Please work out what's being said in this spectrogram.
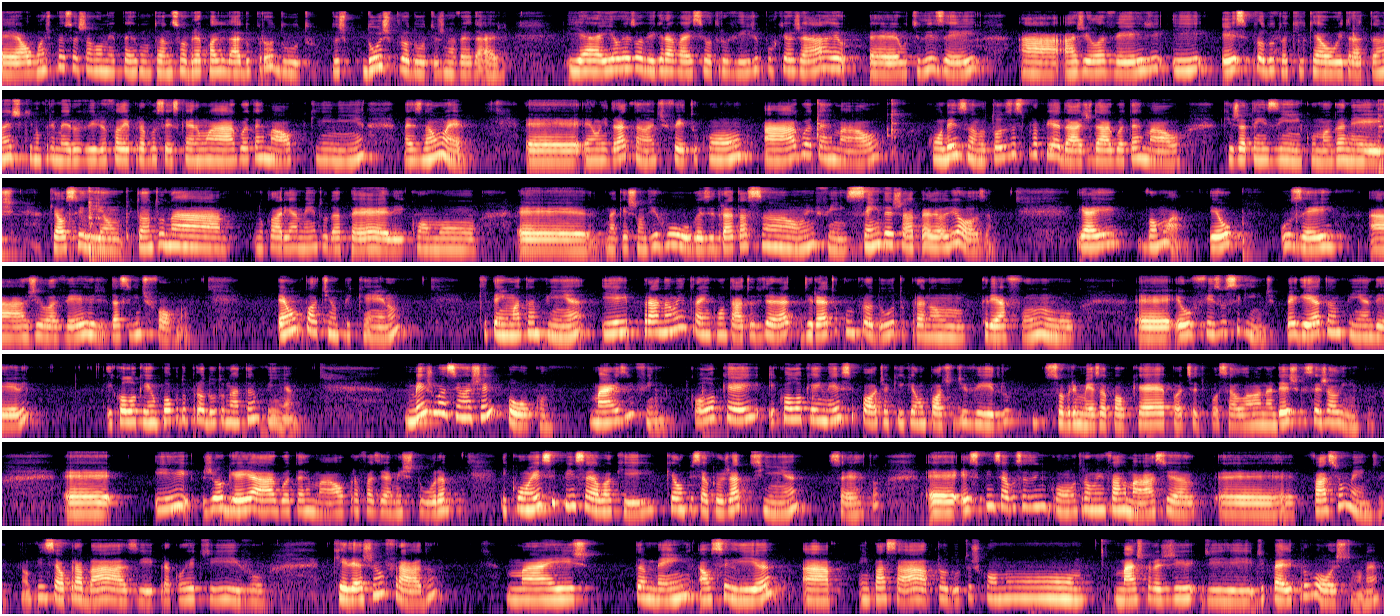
É, algumas pessoas estavam me perguntando sobre a qualidade do produto, dos, dos produtos, na verdade. E aí eu resolvi gravar esse outro vídeo porque eu já é, utilizei a argila verde e esse produto aqui que é o hidratante, que no primeiro vídeo eu falei para vocês que era uma água termal pequenininha, mas não é. é. É um hidratante feito com a água termal, condensando todas as propriedades da água termal, que já tem zinco, manganês, que auxiliam tanto na, no clareamento da pele, como é, na questão de rugas, hidratação, enfim, sem deixar a pele oleosa. E aí, vamos lá. Eu usei a argila verde da seguinte forma. É um potinho pequeno, que tem uma tampinha, e para não entrar em contato direto, direto com o produto, para não criar fungo, é, eu fiz o seguinte, peguei a tampinha dele, e coloquei um pouco do produto na tampinha. Mesmo assim, eu achei pouco, mas enfim, coloquei e coloquei nesse pote aqui, que é um pote de vidro, sobremesa qualquer, pode ser de porcelana, desde que seja limpo. É, e joguei a água termal para fazer a mistura. E com esse pincel aqui, que é um pincel que eu já tinha, certo? É, esse pincel vocês encontram em farmácia é, facilmente. É um pincel para base, para corretivo, que ele é chanfrado, mas também auxilia a, em passar produtos como máscaras de, de, de pele para o rosto, né?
